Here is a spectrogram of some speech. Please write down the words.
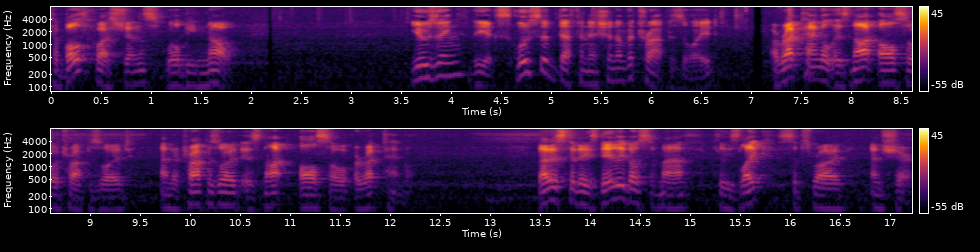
to both questions will be no. Using the exclusive definition of a trapezoid, a rectangle is not also a trapezoid, and a trapezoid is not also a rectangle. That is today's Daily Dose of Math. Please like, subscribe, and share.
